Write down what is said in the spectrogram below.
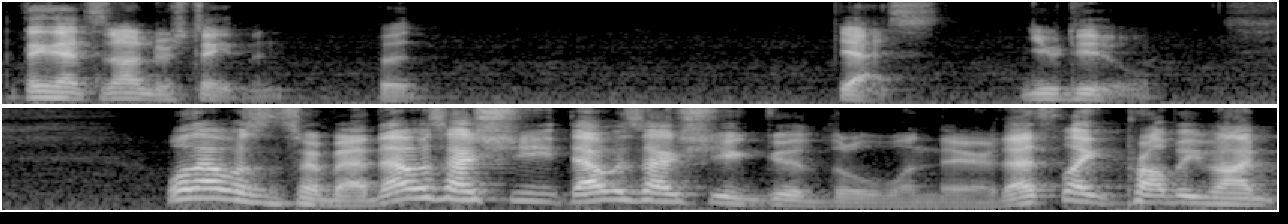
I think that's an understatement, but yes, you do. Well, that wasn't so bad. That was actually that was actually a good little one there. That's like probably my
